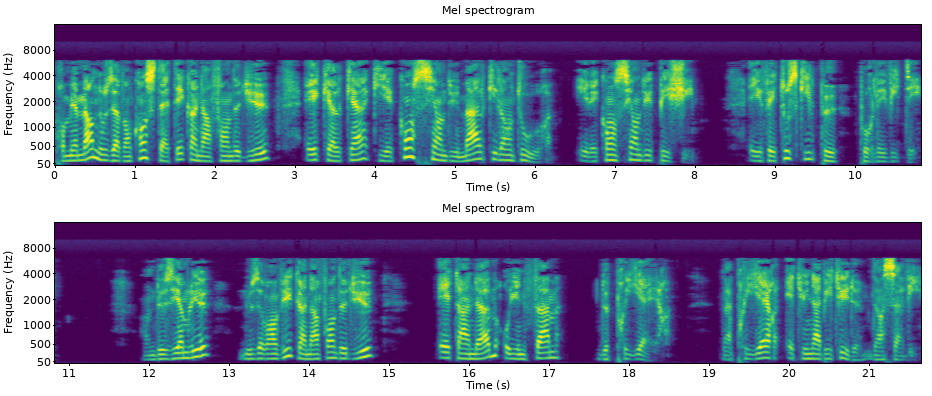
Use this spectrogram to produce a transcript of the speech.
Premièrement, nous avons constaté qu'un enfant de Dieu est quelqu'un qui est conscient du mal qui l'entoure. Il est conscient du péché. Et il fait tout ce qu'il peut pour l'éviter. En deuxième lieu, nous avons vu qu'un enfant de Dieu est un homme ou une femme de prière. La prière est une habitude dans sa vie.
